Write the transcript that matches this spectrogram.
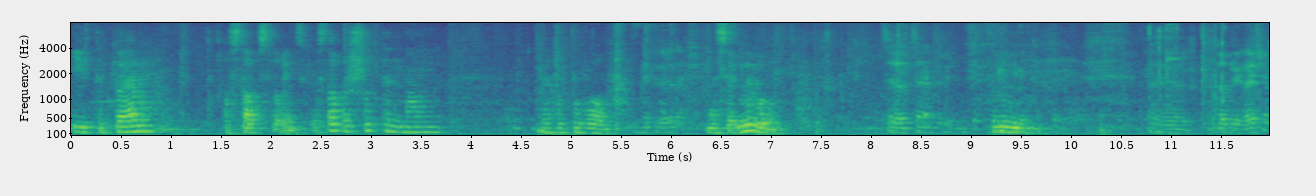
І тепер Остап Словинський. Остапе, що ти нам приготував на сьогодні? Не було. Це, це мені. Е, Добрий вечір.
